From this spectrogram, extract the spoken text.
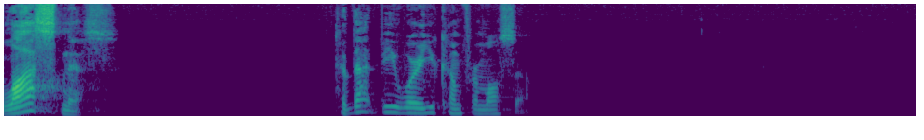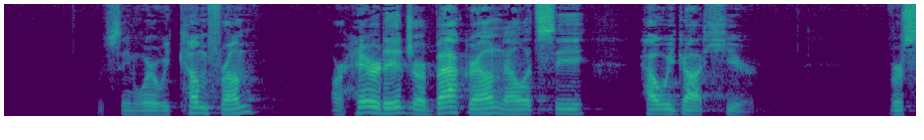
lostness? Could that be where you come from also? We've seen where we come from, our heritage, our background. Now let's see how we got here. Verse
